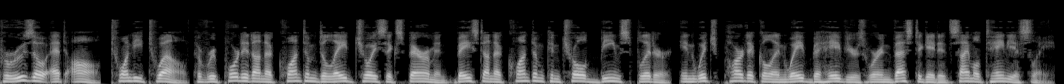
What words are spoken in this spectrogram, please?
Peruzzo et al. 2012 have reported on a quantum delayed choice experiment based on a quantum-controlled beam splitter, in which particle and wave behaviors were investigated simultaneously.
